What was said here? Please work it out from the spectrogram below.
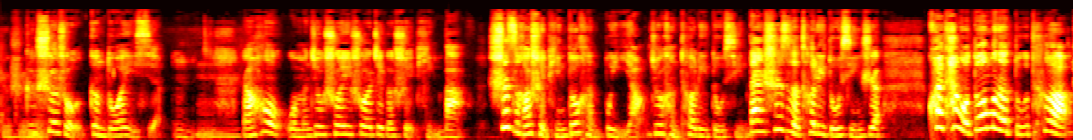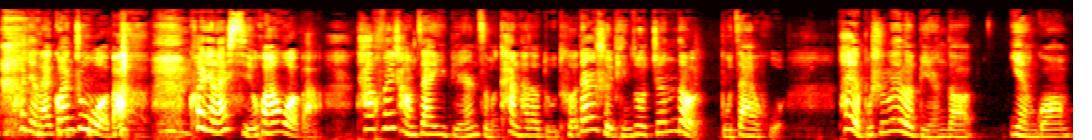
就是跟射手更多一些。嗯，然后我们就说一说这个水平吧。狮子和水瓶都很不一样，就是很特立独行。但狮子的特立独行是。快看我多么的独特！快点来关注我吧，快点来喜欢我吧。他非常在意别人怎么看他的独特，但是水瓶座真的不在乎，他也不是为了别人的眼光、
